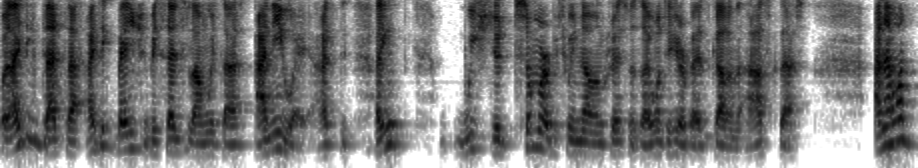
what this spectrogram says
well, I think that, that I think Ben should be sent along with that anyway. I, I think we should somewhere between now and Christmas. I want to hear Ben Scallon ask that, and I want.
